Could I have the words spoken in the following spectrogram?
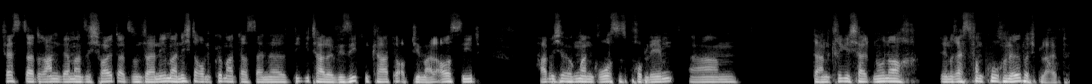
fest daran, wenn man sich heute als Unternehmer nicht darum kümmert, dass seine digitale Visitenkarte optimal aussieht, habe ich irgendwann ein großes Problem. Ähm, dann kriege ich halt nur noch den Rest vom Kuchen, der übrig bleibt,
